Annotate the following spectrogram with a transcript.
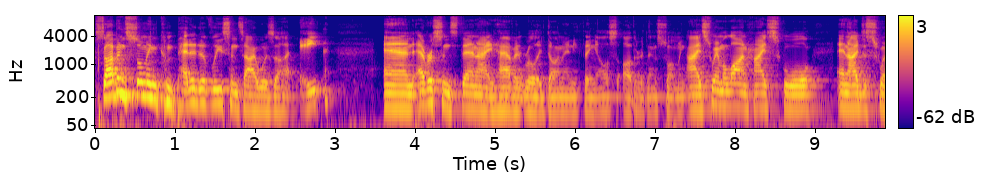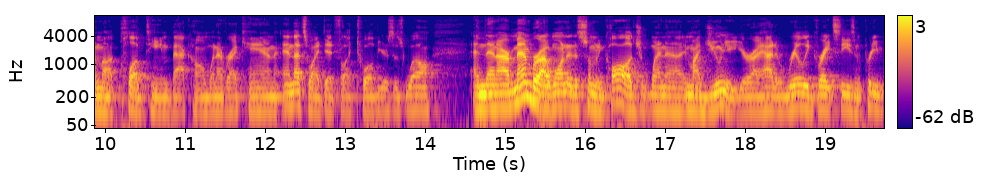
so I've been swimming competitively since I was uh, eight. And ever since then, I haven't really done anything else other than swimming. I swam a lot in high school, and I just swim a club team back home whenever I can. And that's what I did for like 12 years as well. And then I remember I wanted to swim in college when uh, in my junior year I had a really great season, pretty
